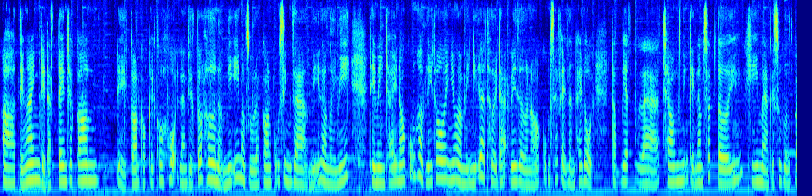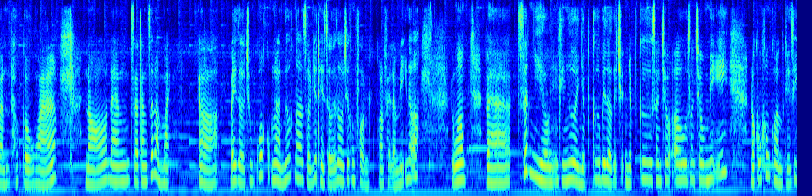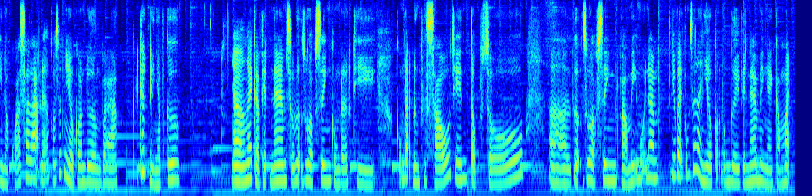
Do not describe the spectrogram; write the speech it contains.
uh, tiếng anh để đặt tên cho con để con có cái cơ hội làm việc tốt hơn ở Mỹ mặc dù là con cũng sinh ra ở Mỹ là người Mỹ thì mình thấy nó cũng hợp lý thôi. Nhưng mà mình nghĩ là thời đại bây giờ nó cũng sẽ phải dần thay đổi đặc biệt là trong những cái năm sắp tới khi mà cái xu hướng toàn cầu hóa nó đang gia tăng rất là mạnh. Uh, bây giờ Trung Quốc cũng là nước ờ, giàu nhất thế giới rồi chứ không còn còn phải là Mỹ nữa đúng không? Và rất nhiều những cái người nhập cư bây giờ cái chuyện nhập cư sang châu Âu sang châu Mỹ nó cũng không còn cái gì nó quá xa lạ nữa có rất nhiều con đường và cách thức để nhập cư. À, ngay cả Việt Nam số lượng du học sinh cũng đã thì cũng đã đứng thứ sáu trên tổng số Ờ, uh, lượng du học sinh vào Mỹ mỗi năm. Như vậy cũng rất là nhiều cộng đồng người Việt Nam mình ngày càng mạnh.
